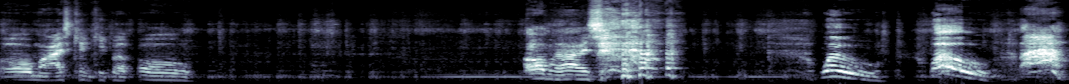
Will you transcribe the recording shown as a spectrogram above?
Oh, my eyes can't keep up. Oh. Oh, my eyes. Whoa. Whoa. Ah!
